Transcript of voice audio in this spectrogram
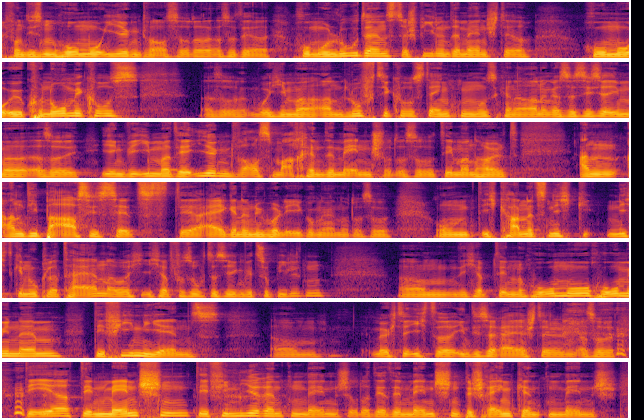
von diesem Homo irgendwas, oder? Also der Homo Ludens, der spielende Mensch, der Homo economicus, also wo ich immer an Luftikus denken muss, keine Ahnung. Also es ist ja immer, also irgendwie immer der irgendwas machende Mensch oder so, den man halt an, an die Basis setzt der eigenen Überlegungen oder so. Und ich kann jetzt nicht, nicht genug Latein, aber ich, ich habe versucht, das irgendwie zu bilden. Ähm, ich habe den Homo hominem definiens. Ähm, möchte ich da in diese Reihe stellen. Also der den Menschen definierenden Mensch oder der den Menschen beschränkenden Mensch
